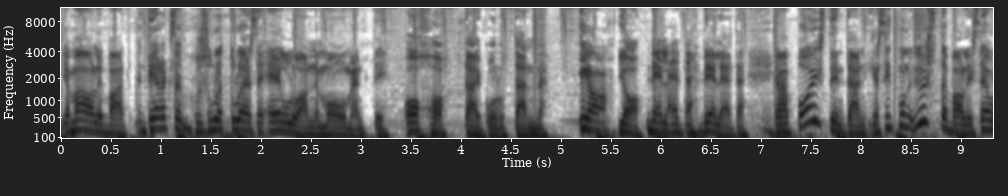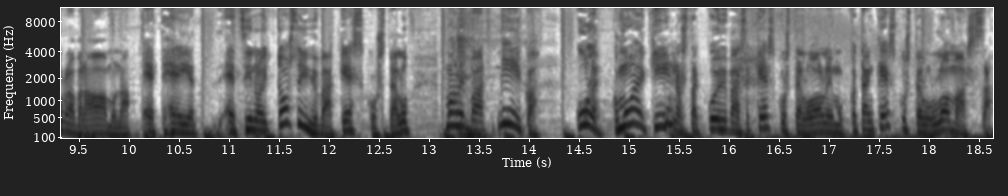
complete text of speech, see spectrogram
Ja mä olin vaan, että tiedätkö kun sulle tulee se Elluanne momentti. Oho, tää ei kuulu tänne. Joo. Joo. Delete. Delete. Ja mä poistin tämän ja sit mun ystävä oli seuraavana aamuna, että hei, että et siinä oli tosi hyvä keskustelu. Mä olin vaan, että Miika, kuule, kun mua ei kiinnosta, kuinka hyvä se keskustelu oli, mutta tämän keskustelun lomassa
